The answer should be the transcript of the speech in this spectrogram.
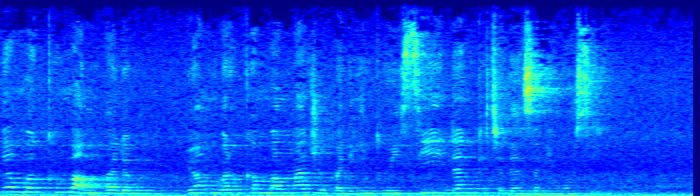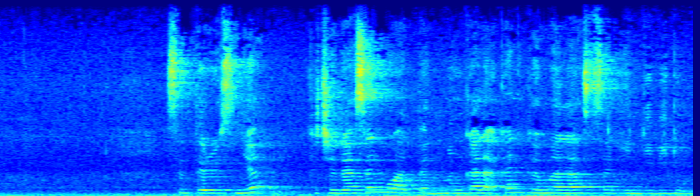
yang berkembang pada yang berkembang maju pada intuisi dan kecerdasan emosi. Seterusnya, kecerdasan buatan menggalakkan kemalasan individu.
